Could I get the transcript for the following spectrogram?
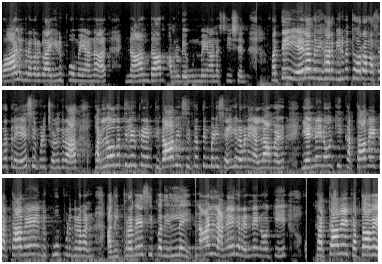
வாழுகிறவர்களாய் இருப்போமே ஆனால் நாம் தான் அவருடைய உண்மையான சீஷன். மத்திய ஏழாம் அதிகாரம் இருபத்தோராம் வசனத்தில் இயேசு இப்படி சொல்லுகிறார் பரலோகத்தில் இருக்கிற என் பிதாவின் சித்தத்தின்படி செய்கிறவனை அல்லாமல் என்னை நோக்கி கர்த்தாவே கர்த்தாவே என்று கூப்பிடுகிறவன் அதில் பிரவேசிப்பது இல்லை. நாளில் அநேகர் என்னை நோக்கி கர்த்தாவே கர்த்தாவே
